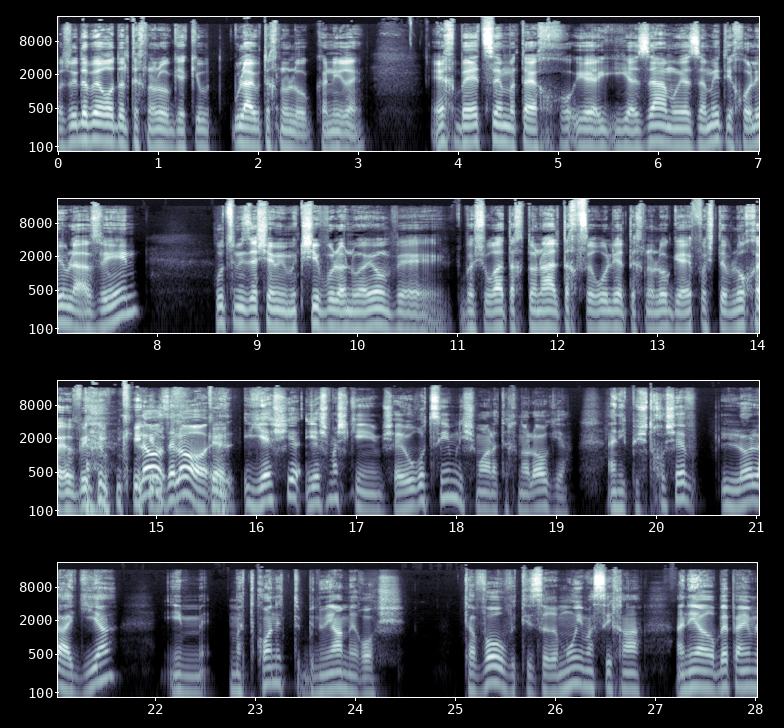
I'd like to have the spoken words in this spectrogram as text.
אז הוא ידבר עוד על טכנולוגיה, כי הוא, אולי הוא טכנולוג, כנראה. איך בעצם אתה יכול, יזם או יזמית יכולים להבין, חוץ מזה שהם הקשיבו לנו היום, ובשורה התחתונה אל תחפרו לי על טכנולוגיה איפה שאתם לא חייבים. כאילו, לא, זה לא, כן. יש, יש משקיעים שהיו רוצים לשמוע על הטכנולוגיה. אני פשוט חושב לא להגיע עם מתכונת בנויה מראש. תבואו ותזרמו עם השיחה. אני הרבה פעמים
